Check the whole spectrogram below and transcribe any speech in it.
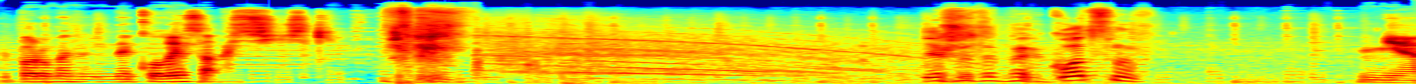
Тепер у мене не колеса, а сіськи. Я що тебе коцнув? Ні.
